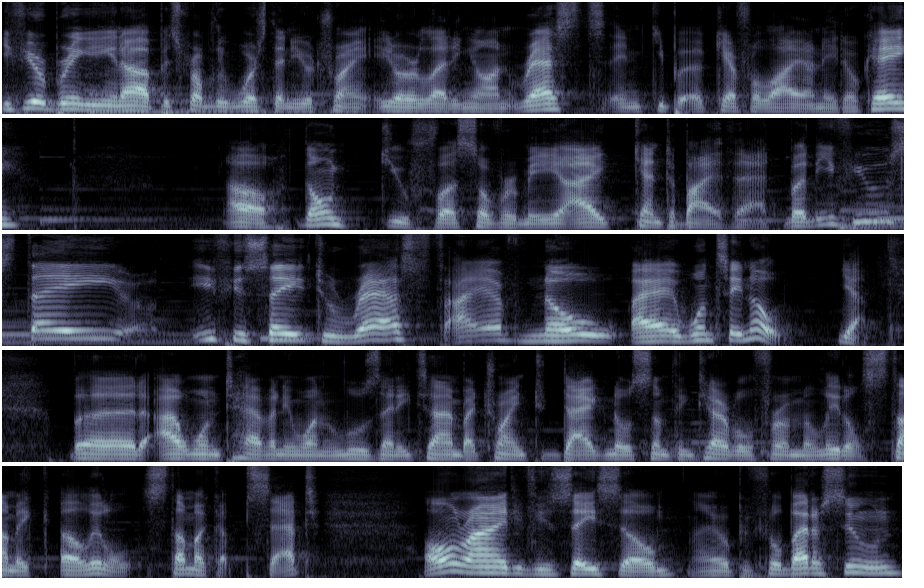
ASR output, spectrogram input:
if you're bringing it up, it's probably worse than you're trying. You're letting on. Rest and keep a careful eye on it, okay? Oh, don't you fuss over me. I can't buy that. But if you stay, if you say to rest, I have no. I won't say no. Yeah, but I won't have anyone lose any time by trying to diagnose something terrible from a little stomach, a little stomach upset. All right, if you say so. I hope you feel better soon.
